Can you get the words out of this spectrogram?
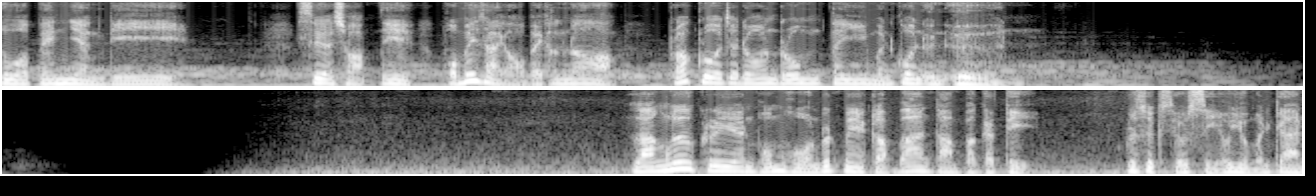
ตัวเป็นอย่างดี เสื้อช็อปนี่ผมไม่ใส่ออกไปข้างนอก เพราะกลัวจะโดนรุมตีเหมือนคนอื่น ๆหลังเลิกเรียนผมโหนรถเมล์กลับบ้านตามปกติ รู้สึกเสียวๆอยู่เหมือนกัน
